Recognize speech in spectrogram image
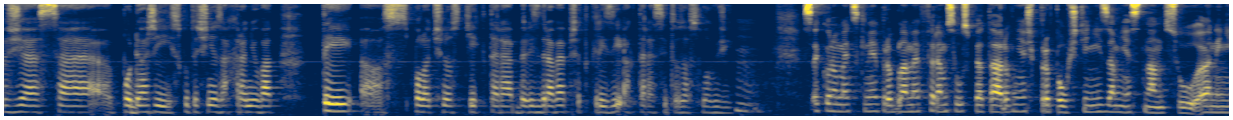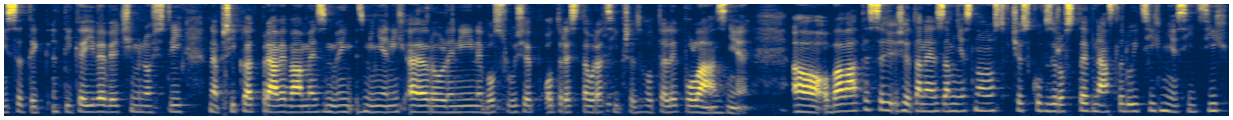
že se podaří skutečně zachraňovat ty uh, společnosti, které byly zdravé před krizí a které si to zaslouží. Hmm. S ekonomickými problémy firm jsou zpětá rovněž propouštění zaměstnanců. Nyní se týkají ve větší množství například právě vámi zmíněných aerolinií nebo služeb od restaurací přes hotely po lázně. Obáváte se, že ta nezaměstnanost v Česku vzroste v následujících měsících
